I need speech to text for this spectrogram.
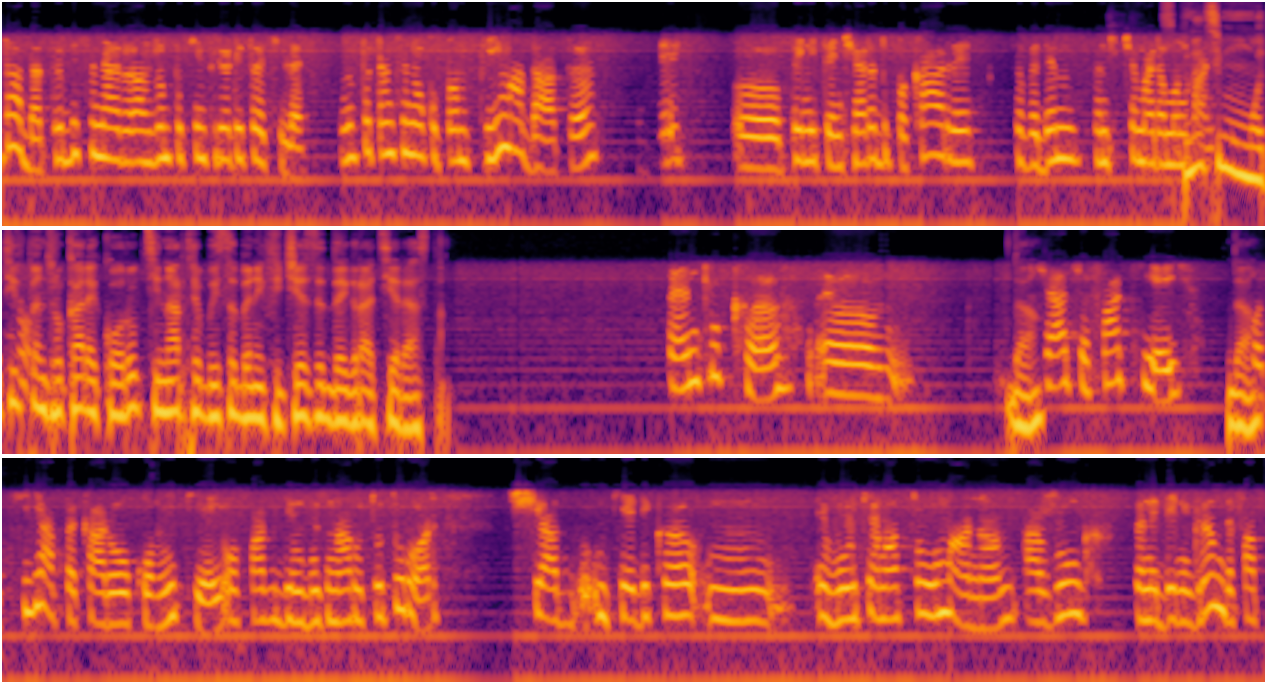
Da, dar trebuie să ne aranjăm puțin prioritățile. Nu putem să ne ocupăm prima dată de uh, penitenciare, după care să vedem pentru ce mai rămân bani. Spuneți-mi un motiv Nu. pentru care corupții n-ar trebui să beneficieze de grațierea asta. Pentru că uh, Da, ceea ce fac ei, da. hoția pe care o comit ei, o fac din buzunarul tuturor și ad- împiedică m, evoluția noastră umană. Ajung să ne denigrăm, de fapt,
